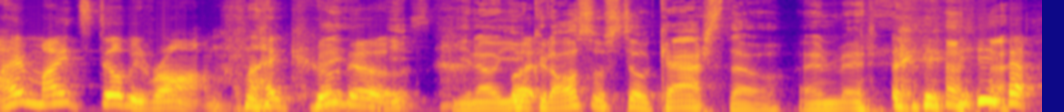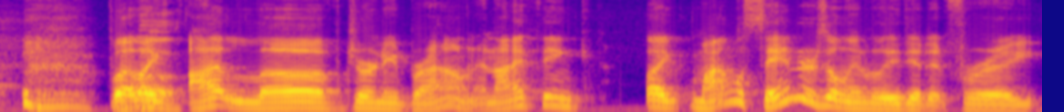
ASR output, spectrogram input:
I might still be wrong. Like who hey, knows? You, you, know, you but, could also still cash though. And, and yeah. But like I love Journey Brown and I think like Miles Sanders only really did it for a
